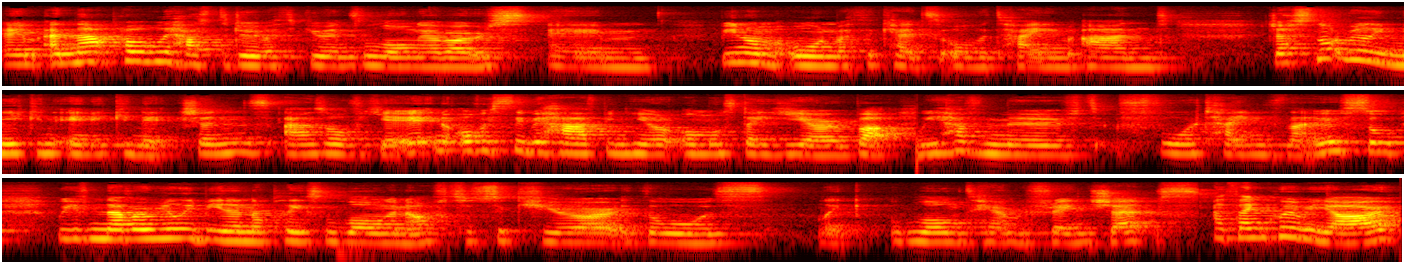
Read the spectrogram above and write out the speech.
Um, and that probably has to do with Ewan's long hours, um, being on my own with the kids all the time and just not really making any connections as of yet. And obviously we have been here almost a year, but we have moved four times now. So we've never really been in a place long enough to secure those like long-term friendships. I think where we are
